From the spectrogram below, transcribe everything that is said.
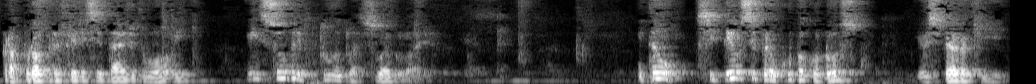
para a própria felicidade do homem e, sobretudo, a sua glória. Então, se Deus se preocupa conosco, eu espero que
